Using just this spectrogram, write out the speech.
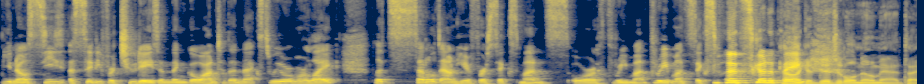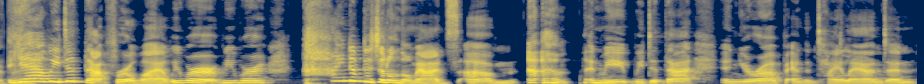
you know see a city for two days and then go on to the next we were more like let's settle down here for six months or three months three months six months kind of kind thing of like a digital nomad type thing. yeah we did that for a while we were we were kind of digital nomads um and we we did that in europe and in thailand and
